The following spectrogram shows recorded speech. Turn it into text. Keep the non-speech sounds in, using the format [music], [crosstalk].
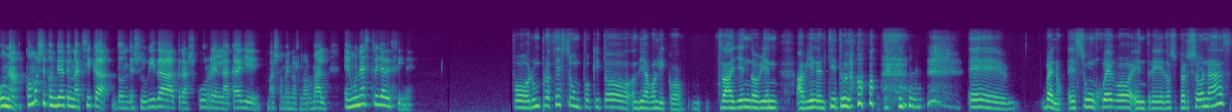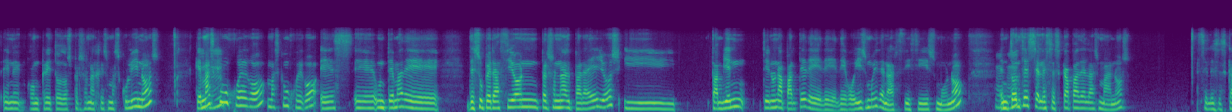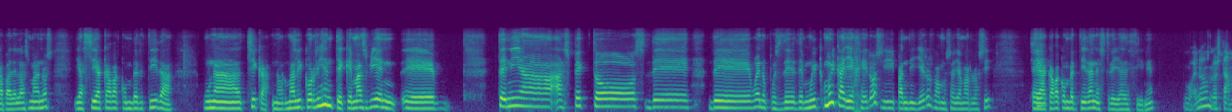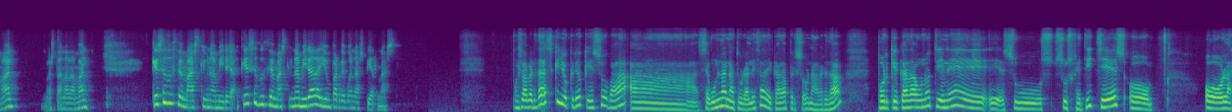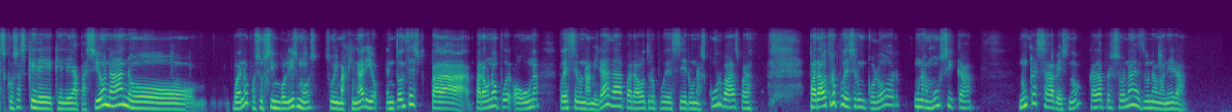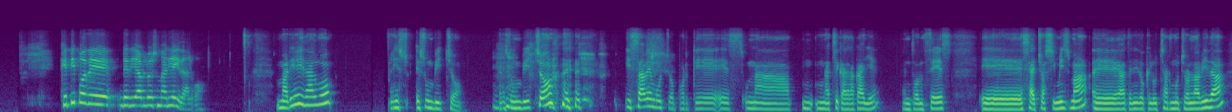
Una, ¿cómo se convierte una chica donde su vida transcurre en la calle, más o menos normal, en una estrella de cine? Por un proceso un poquito diabólico, trayendo bien a bien el título. [laughs] [laughs] eh, bueno, es un juego entre dos personas, en concreto dos personajes masculinos, que más que un juego, más que un juego, es eh, un tema de, superación personal para ellos y también tiene una parte de, egoísmo y de narcisismo, ¿no? Entonces se les escapa de las manos, se les escapa de las manos y así acaba convertida una chica normal y corriente que más bien eh, tenía aspectos de, bueno, pues de, muy, muy, callejeros y pandilleros, vamos a llamarlo así, eh, acaba convertida en estrella de cine. Bueno, no está mal, no está nada mal. ¿Qué seduce más que una mira ¿Qué seduce más que una mirada y un par de buenas piernas? Pues la verdad es que yo creo que eso va a, según la naturaleza de cada persona, ¿verdad? Porque cada uno tiene eh, sus, sus, fetiches o, o las cosas que, le apasionan o, bueno, pues sus simbolismos, su imaginario. Entonces, para, uno o una puede ser una mirada, para otro puede ser unas curvas, para, para otro puede ser un color, una música. Nunca sabes, ¿no? Cada persona es de una manera. ¿Qué tipo de, diablo es María Hidalgo? María Hidalgo es, es un bicho. Es un bicho [laughs] y sabe mucho porque es una, chica de la calle, entonces eh, se ha hecho a sí misma, eh, ha tenido que luchar mucho en la vida,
